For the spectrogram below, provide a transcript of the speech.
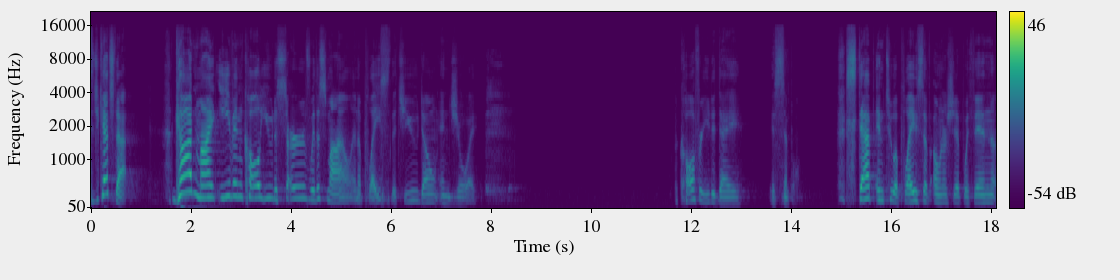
Did you catch that? God might even call you to serve with a smile in a place that you don't enjoy. The call for you today is simple Step into a place of ownership within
